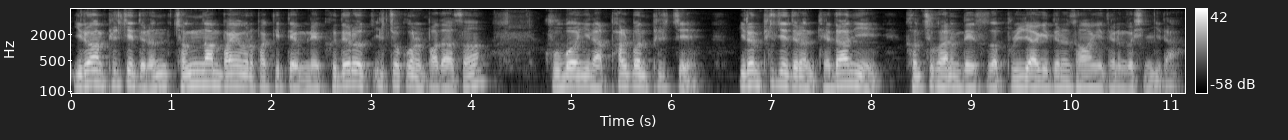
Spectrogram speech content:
이러한 필지들은 정남 방향으로 받기 때문에 그대로 일조권을 받아서 9번이나 8번 필지 이런 필지들은 대단히 건축하는 데 있어서 불리하게 되는 상황이 되는 것입니다.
